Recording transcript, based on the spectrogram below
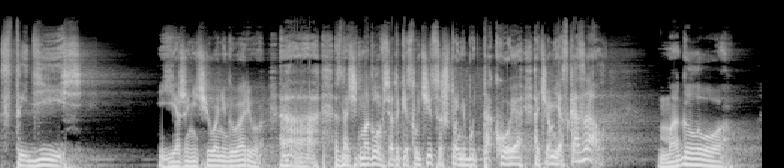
Стыдись!» «Я же ничего не говорю». «А, значит, могло все-таки случиться что-нибудь такое, о чем я сказал?» «Могло»,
